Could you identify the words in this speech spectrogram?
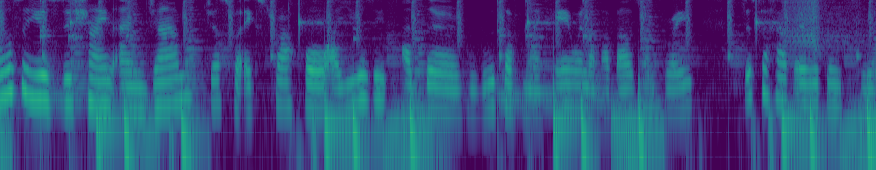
I also use this Shine 'n Jam just for extra hold. I use it at the root of my hair when I'm about to braid just to have everything sleek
